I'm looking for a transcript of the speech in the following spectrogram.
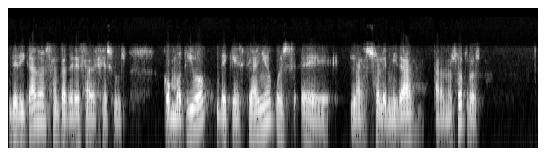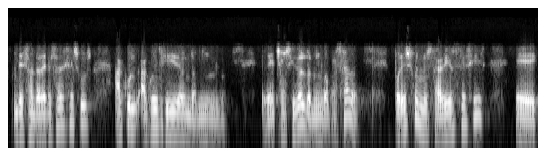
dedicado a Santa Teresa de Jesús, con motivo de que este año, pues, eh, la solemnidad para nosotros de Santa Teresa de Jesús ha, coincidido en domingo. De hecho, ha sido el domingo pasado. Por eso en nuestra diócesis, eh,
